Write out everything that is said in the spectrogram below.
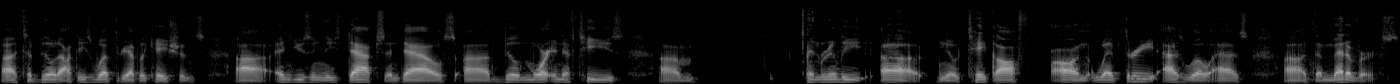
uh, to build out these Web3 applications uh, and using these dApps and DAOs, uh, build more NFTs, um, and really, uh, you know, take off on Web3 as well as uh, the metaverse.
